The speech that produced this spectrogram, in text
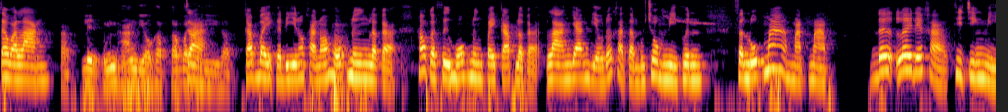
แต่ว่าลาง ครับเลขมันหางเดียวครับครับวันจ้ะ ดีครับ กลับไว้ก็ดีเนาะค่ะเนาะครับ61แล้วก็เฮาก็ซื้อ61ไปกลับแล้วก็ลางอย่างเดียวเด้อค่ะท่านผู้ชมนี่เพิ่นสรุปมาหมัดๆเด้อเลยเด้อค่ะ ที่จริงนี่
